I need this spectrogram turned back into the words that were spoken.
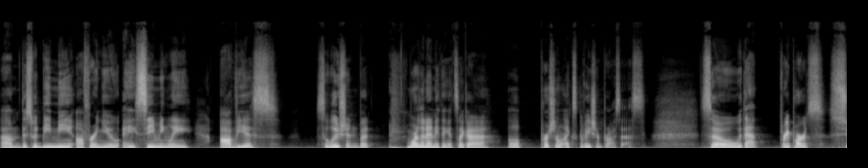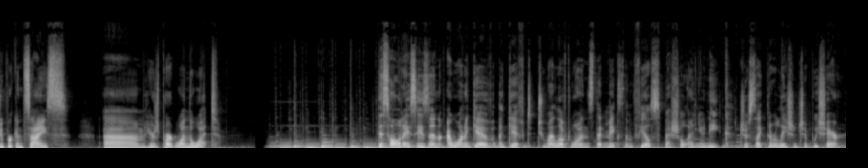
um, this would be me offering you a seemingly obvious solution but more than anything it's like a, a personal excavation process. So with that three parts super concise um, here's part one the what. This holiday season, I want to give a gift to my loved ones that makes them feel special and unique, just like the relationship we share.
